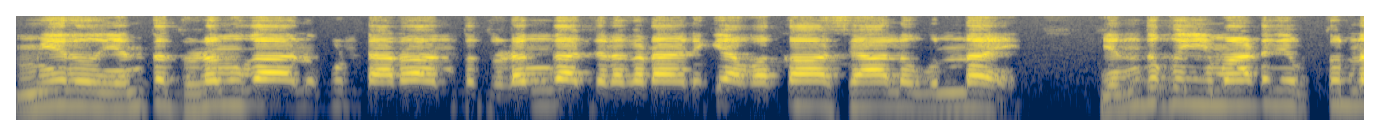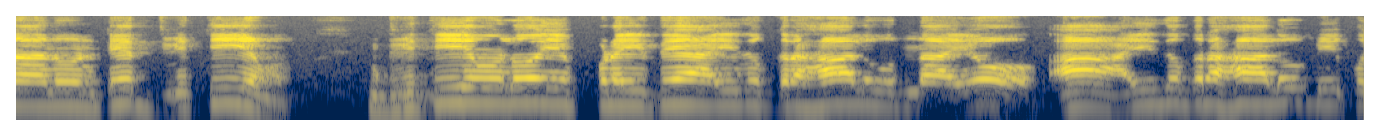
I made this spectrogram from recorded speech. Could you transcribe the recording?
మీరు ఎంత దృఢముగా అనుకుంటారో అంత దృఢంగా జరగడానికి అవకాశాలు ఉన్నాయి. ఎందుకు ఈ మాట చెప్తున్నాను అంటే ద్వితీయం. ద్వితీయంలో ఎప్పుడైతే ఐదు గ్రహాలు ఉన్నాయో ఆ ఐదు గ్రహాలు మీకు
